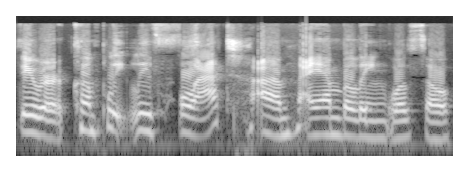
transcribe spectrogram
they were completely flat. Um, I am bilingual so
